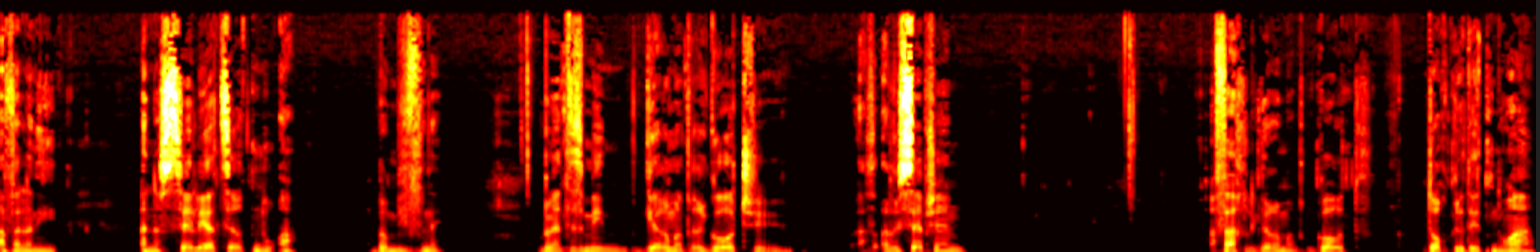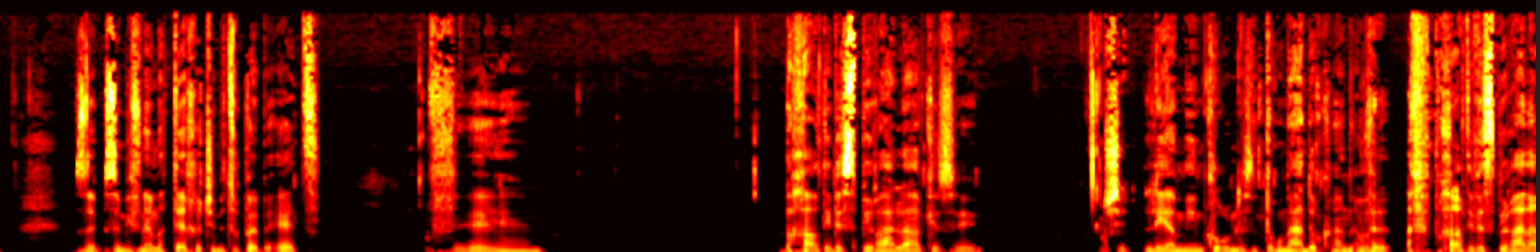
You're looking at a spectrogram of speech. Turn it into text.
אבל אני אנסה לייצר תנועה במבנה. באמת איזה מין גר מדרגות שהריספשן הפך לגר מדרגות, תוך כדי תנועה, זה, זה מבנה מתכת שמצופה בעץ, ובחרתי בספירלה כזה שלימים קוראים לזה טורנדו כאן, אבל בחרתי בספירלה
